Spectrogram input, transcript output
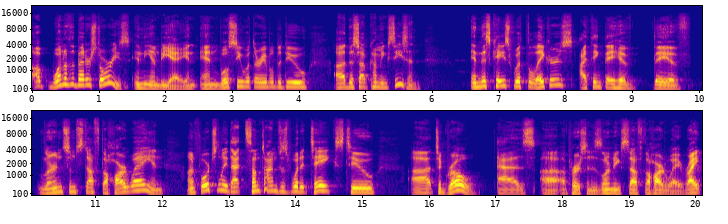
uh, one of the better stories in the NBA, and and we'll see what they're able to do uh, this upcoming season. In this case, with the Lakers, I think they have they have learned some stuff the hard way, and unfortunately, that sometimes is what it takes to uh, to grow as uh, a person is learning stuff the hard way, right?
